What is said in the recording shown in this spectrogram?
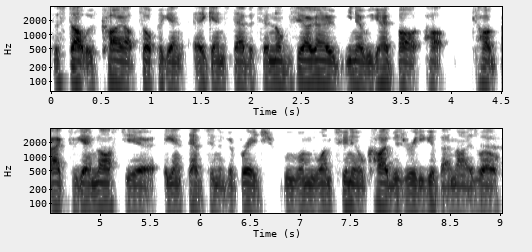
to start with Kai up top again against Everton. Obviously, I know you know we had Bart, hark back to the game last year against Everton at the Bridge when we won 2 0. Kai was really good that night as well.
